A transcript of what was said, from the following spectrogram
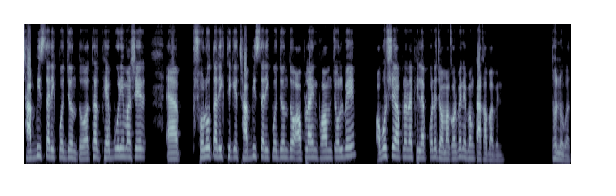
ছাব্বিশ তারিখ পর্যন্ত। অর্থাৎ ফেব্রুয়ারি মাসের ষোলো তারিখ থেকে ছাব্বিশ তারিখ পর্যন্ত অফলাইন ফর্ম চলবে। অবশ্যই আপনারা ফিল করে জমা করবেন এবং টাকা পাবেন। ধন্যবাদ।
